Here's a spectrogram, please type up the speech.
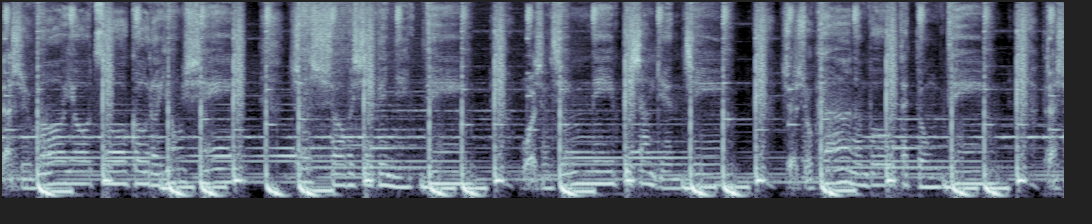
但是我有足够的用心。这首歌写给你听，我想请你闭上眼睛。这首可能不太动听，但是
